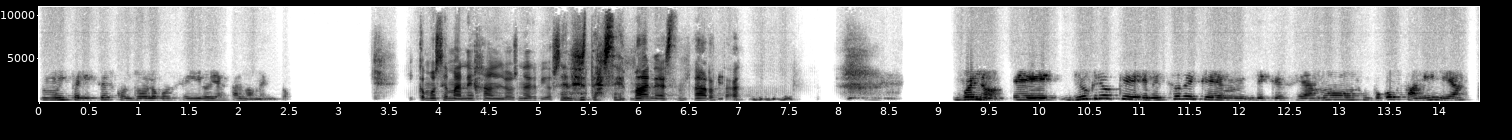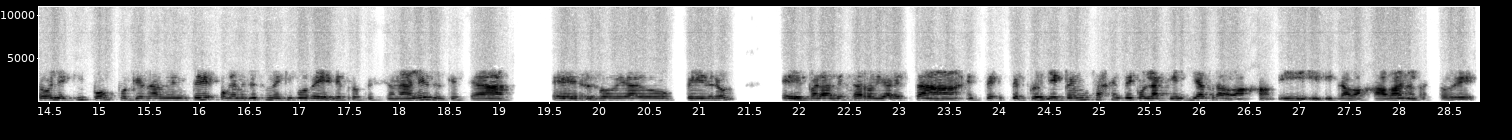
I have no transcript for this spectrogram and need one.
muy felices con todo lo conseguido ya hasta el momento. ¿Y cómo se manejan los nervios en estas semanas, Marta? Bueno, eh, yo creo que el hecho de que, de que seamos un poco familia, todo el equipo, porque realmente, obviamente es un equipo de, profesionales del que se ha eh, rodeado Pedro, eh, para desarrollar esta, este, este, proyecto. Hay mucha gente con la que él ya trabaja y, trabajaba en el resto de,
